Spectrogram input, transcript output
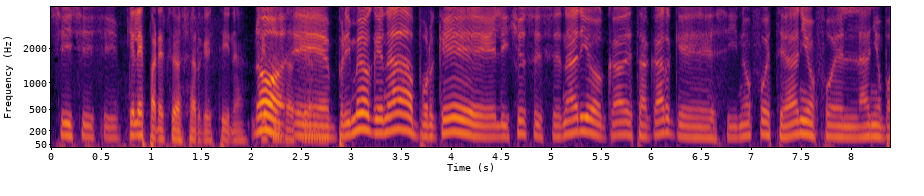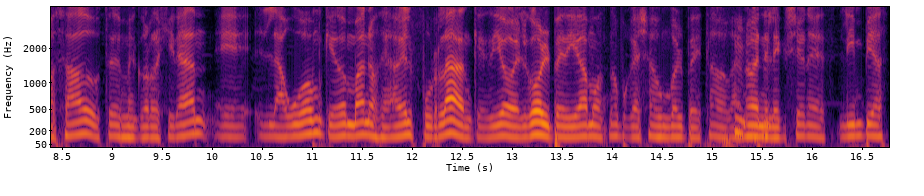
Sí, sí, sí. ¿Qué les pareció ayer, Cristina? ¿Qué No, eh, primero que nada, ¿por qué eligió ese escenario? Cabe destacar que si no fue este año, fue el año pasado, ustedes me corregirán, eh, la UOM quedó en manos de Abel Furlan, que dio el golpe, digamos, no porque haya un golpe de Estado, ganó en elecciones limpias,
